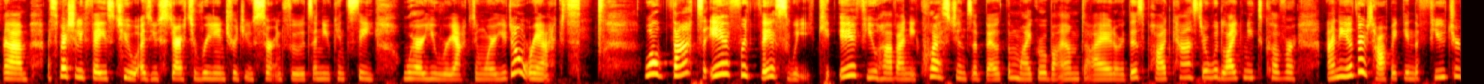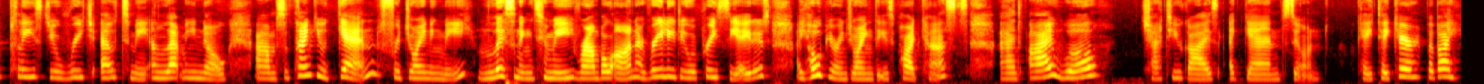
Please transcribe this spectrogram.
Um, especially phase two, as you start to reintroduce certain foods and you can see where you react and where you don't react. Well, that's it for this week. If you have any questions about the microbiome diet or this podcast or would like me to cover any other topic in the future, please do reach out to me and let me know. Um, so, thank you again for joining me, listening to me ramble on. I really do appreciate it. I hope you're enjoying these podcasts, and I will chat to you guys again soon. Okay, take care. Bye bye.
